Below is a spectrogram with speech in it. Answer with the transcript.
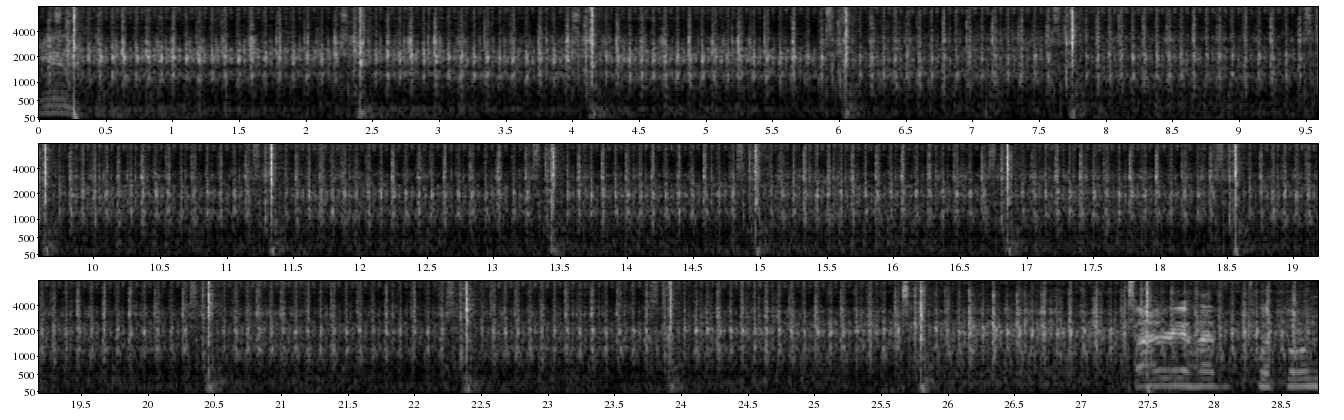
There we go. Battery I have clipped on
